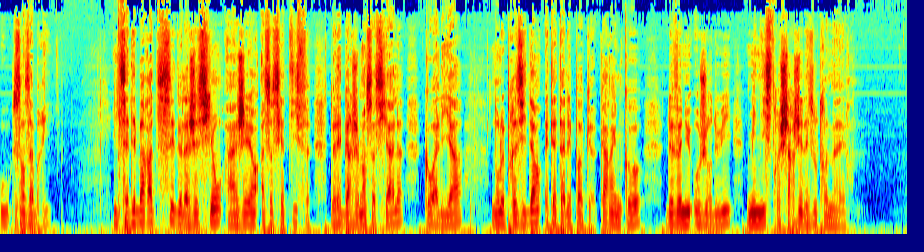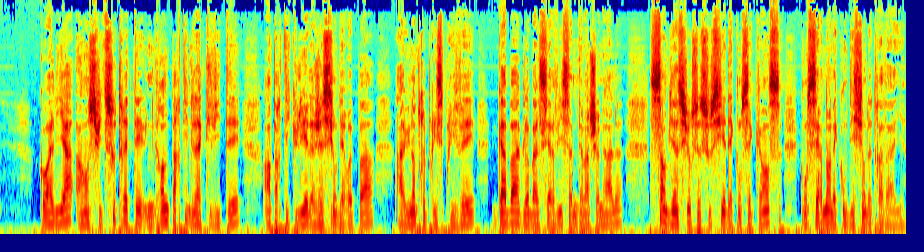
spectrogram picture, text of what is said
ou sans abri. Il s'est débarrassé de la gestion à un géant associatif de l'hébergement social, Coalia, dont le président était à l'époque Karenko, devenu aujourd'hui ministre chargé des Outre-mer. Coalia a ensuite sous-traité une grande partie de l'activité, en particulier la gestion des repas, à une entreprise privée, GABA Global Service International, sans bien sûr se soucier des conséquences concernant les conditions de travail.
